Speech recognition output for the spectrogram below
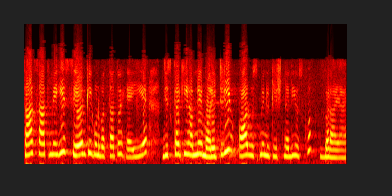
साथ साथ में ही सेब की गुणवत्ता तो है ही है, जिसका कि हमने मॉनिटरी और उसमें न्यूट्रिशनली उसको बढ़ाया है।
